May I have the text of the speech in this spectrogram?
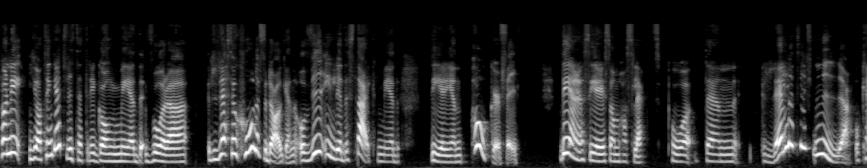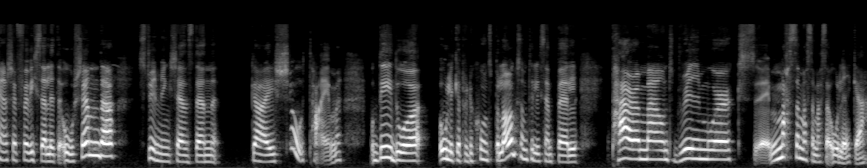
Hörni, jag tänker att vi sätter igång med våra recensioner för dagen och vi inleder starkt med serien Pokerface. Det är en serie som har släppts på den relativt nya och kanske för vissa lite okända streamingtjänsten Guy Showtime. Och det är då olika produktionsbolag som till exempel Paramount, Dreamworks, massa, massa, massa olika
